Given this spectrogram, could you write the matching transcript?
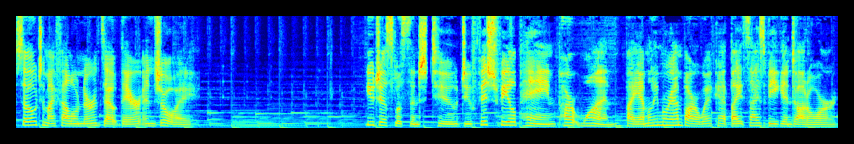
So, to my fellow nerds out there, enjoy. You just listened to Do Fish Feel Pain, Part 1 by Emily Moran Barwick at bitesizevegan.org.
